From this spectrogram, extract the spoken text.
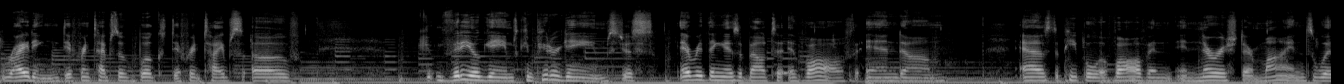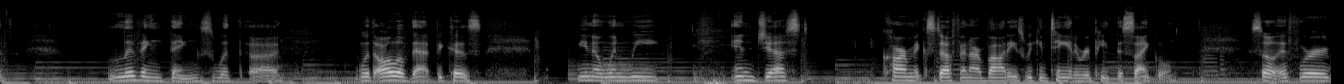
writing, different types of books, different types of video games, computer games. Just everything is about to evolve. And um, as the people evolve and, and, nourish their minds with living things, with uh, with all of that, because you know when we ingest karmic stuff in our bodies, we continue to repeat the cycle. So if we're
